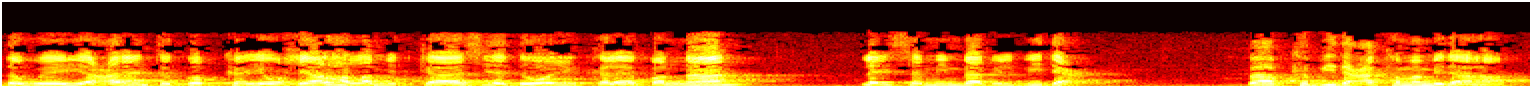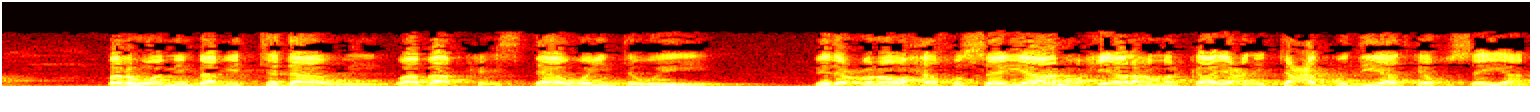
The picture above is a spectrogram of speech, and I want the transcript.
daweeyo caleenta gobka iyo waxyaalaha la midkaa sida dawooyin kale bannaan laysa min baabi albidac baabka bidaca kama mid aha. Bal huwa min baabi atadaawi waa baabka isdaaweynta weeye bidacuna waxay khuseeyaan waxyaalaha markaa yani tacabudiyaadkay khuseeyaan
